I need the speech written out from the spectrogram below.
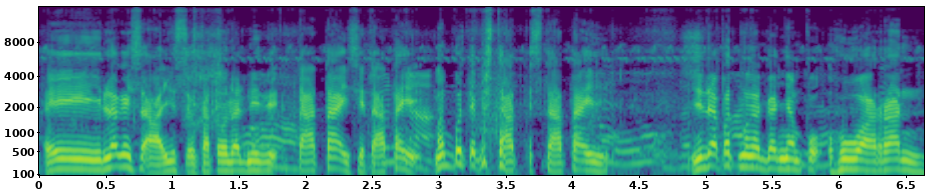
eh, ilagay sa ayos. O, katulad ni tatay, si tatay. Yun. Mabuti pa si tat- si tatay. Oo, Yung dapat mga ganyan po, huwaran.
